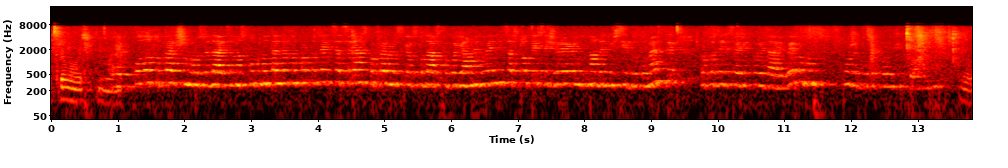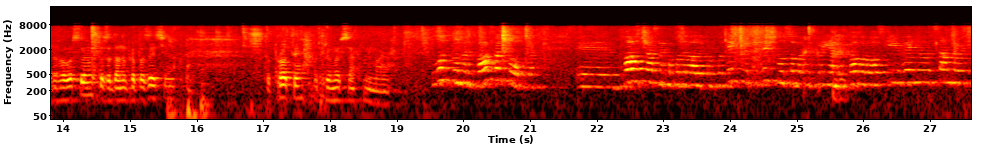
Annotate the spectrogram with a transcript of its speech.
утримались? Немає. Е, По лоту першому розглядається наступна тендерна пропозиція. Селянсько-фермерське господарство Бояни Глиниця 100 тисяч гривень. Надані всі документи. Пропозиція відповідає вимогам, може бути кваліфікована. Добре, голосуємо. Хто за дану пропозицію? Хто проти, утримався? Немає. Лот номер 2 картопля. Е, Два учасника подавали пропозицію. Фізична особа підприємець Баворовський Євгеній Олександрович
